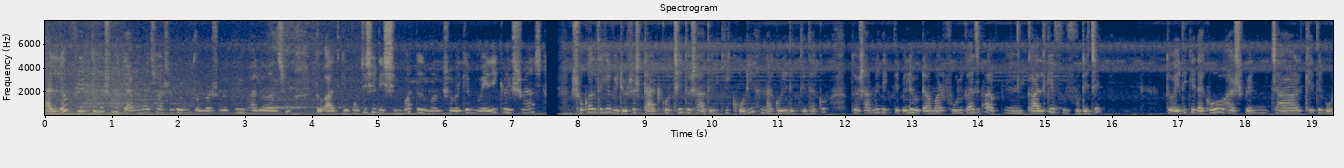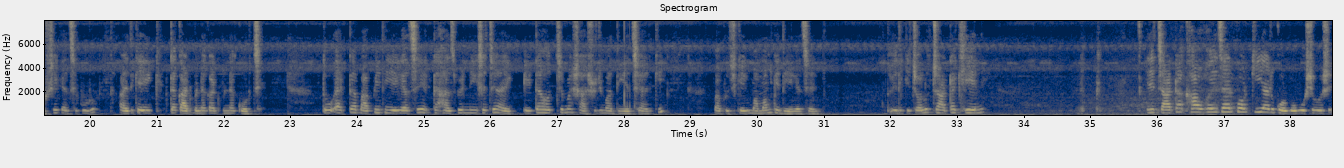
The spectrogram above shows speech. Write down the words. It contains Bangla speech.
হ্যালো ফ্রেন্ড তোমরা সবাই কেমন আছো? আশা করি তোমরা সবাই খুবই ভালো আছো। তো আজকে পঁচিশে ডিসেম্বর, তো তোমাদের সবাইকে মেরি ক্রিসমাস। সকাল থেকে ভিডিওটা স্টার্ট করছি, তো সারাদিন কি করি আর না করি দেখতে থাকো। তো সামনে দেখতে পেলে ওটা আমার ফুল গাছ কালকে ফুল ফুটেছে। তো এদিকে দেখো হাজবেন্ড চা খেতে বসে গেছে পুরো, আর এদিকে এই কেকটা কাটবে না কাটবে না করছে। তো একটা বাপি দিয়ে গেছে, একটা হাজব্যান্ড নিয়ে এসেছে, আর এটা হচ্ছে আমার শাশুড়ি মা দিয়েছে আর কি। বাবুজিকে মামামকে দিয়ে গেছে আর কি। তো এদিকে চলো চাটা খেয়ে নি। এই চাটা খাওয়া হয়ে যাওয়ার পর কি আর করব বসে বসে?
